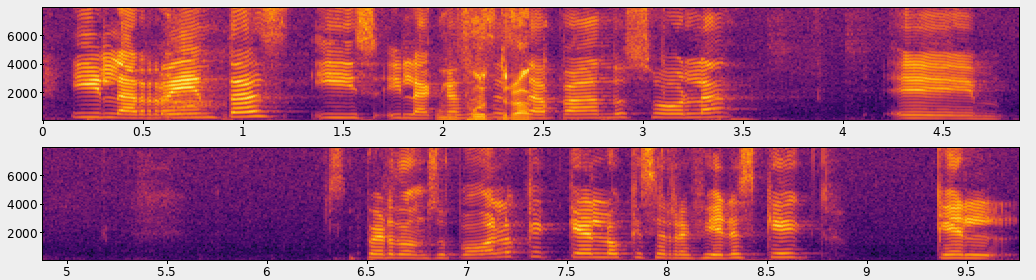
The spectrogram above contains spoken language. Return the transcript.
y la rentas y, y la casa se truck. está pagando sola. Eh, perdón, supongo lo que, que lo que se refiere es que, que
